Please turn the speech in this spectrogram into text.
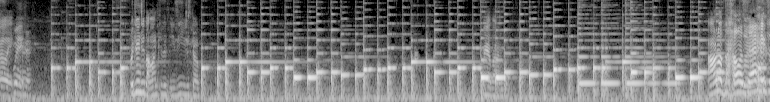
Oh wait. Wait. Okay. We're gonna do that one because it's easy. You just go. Hell is next.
